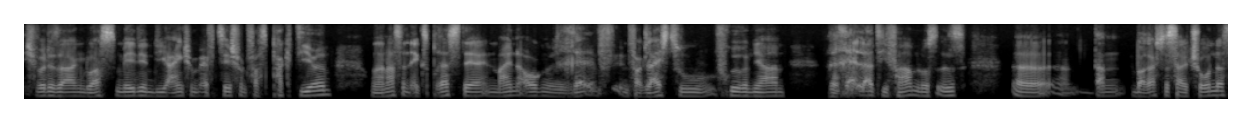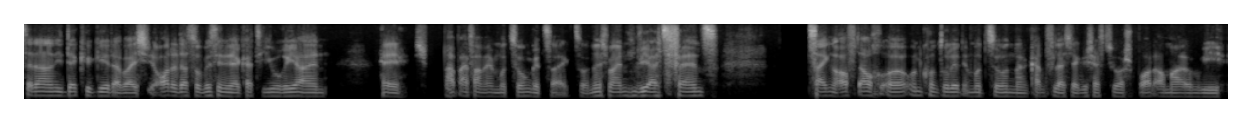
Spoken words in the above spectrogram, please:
ich würde sagen, du hast Medien, die eigentlich im FC schon fast paktieren und dann hast du einen Express, der in meinen Augen im Vergleich zu früheren Jahren relativ harmlos ist, äh, dann überrascht es halt schon, dass er dann an die Decke geht, aber ich ordne das so ein bisschen in der Kategorie ein, hey, ich habe einfach Emotionen gezeigt. So, ne? Ich meine, wir als Fans zeigen oft auch äh, unkontrollierte Emotionen, dann kann vielleicht der Geschäftsführer Sport auch mal irgendwie,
